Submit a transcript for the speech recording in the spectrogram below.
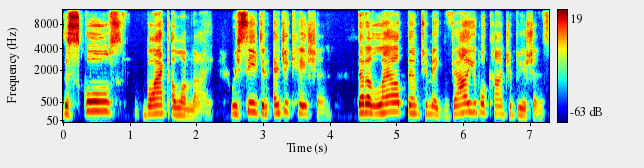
the school's Black alumni received an education that allowed them to make valuable contributions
